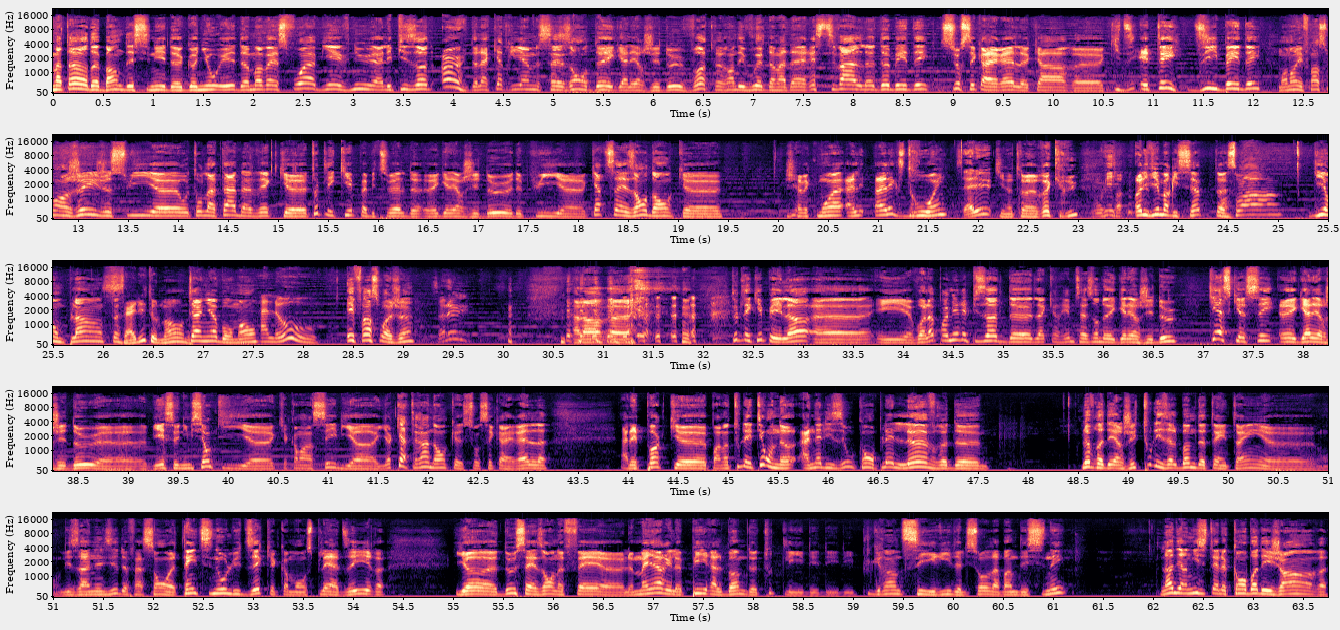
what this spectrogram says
Amateurs de bande dessinée de Gogno et de mauvaise foi, bienvenue à l'épisode 1 de la quatrième saison de Égal RG2, votre rendez-vous hebdomadaire estival de BD sur CKRL, car euh, qui dit été dit BD. Mon nom est François Anger, je suis euh, autour de la table avec euh, toute l'équipe habituelle de Égal RG2 depuis quatre saisons, donc j'ai avec moi Alex Drouin. Salut. Qui est notre recrue. Oui. Olivier Morissette. Bonsoir. Guillaume Plante. Salut tout le monde. Tania Beaumont. Allô. Et François Jean. Salut. Alors, euh, toute l'équipe est là. Euh, et voilà, premier épisode de, la quatrième saison de Égal RG2. Qu'est-ce que c'est Égal RG2 euh, Bien, c'est une émission qui, a commencé il y a, il quatre ans, donc, sur CKRL. À l'époque, pendant tout l'été, on a analysé au complet l'œuvre de l'œuvre d'RG, tous les albums de Tintin. on les a analysés de façon tintino-ludique, comme on se plaît à dire. Il y a deux saisons, on a fait euh, le meilleur et le pire album de toutes les, plus grandes séries de l'histoire de la bande dessinée. L'an dernier, c'était le combat des genres.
